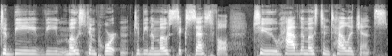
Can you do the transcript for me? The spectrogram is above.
to be the most important, to be the most successful, to have the most intelligence,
